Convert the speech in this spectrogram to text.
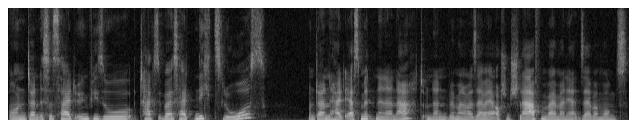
Und dann ist es halt irgendwie so, tagsüber ist halt nichts los. Und dann halt erst mitten in der Nacht. Und dann will man aber selber ja auch schon schlafen, weil man ja selber morgens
